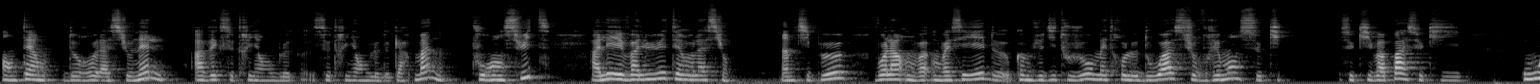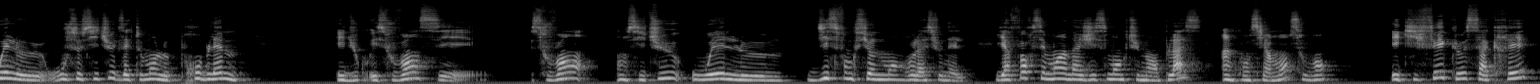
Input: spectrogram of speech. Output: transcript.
en termes de relationnel avec ce triangle, ce triangle de Karpman pour ensuite aller évaluer tes relations. Un petit peu, voilà, on va, on va essayer de, comme je dis toujours, mettre le doigt sur vraiment ce qui, ce qui va pas, ce qui, où est le, où se situe exactement le problème. Et du coup, et souvent, c'est, souvent, on situe où est le dysfonctionnement relationnel. Il y a forcément un agissement que tu mets en place, inconsciemment souvent, et qui fait que ça crée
